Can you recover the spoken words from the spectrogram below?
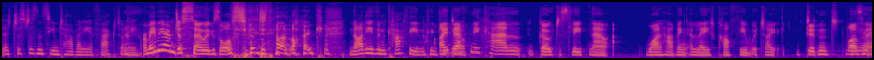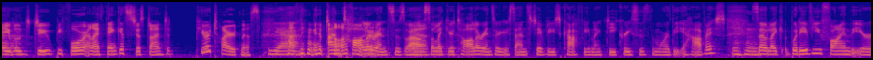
it just doesn't seem to have any effect on me, or maybe I'm just so exhausted that like not even caffeine can keep I me up. definitely can go to sleep now while having a late coffee, which I didn't wasn't Yeah. able to do before, and I think it's just down to pure tiredness. yeah having a and tolerance as well Yeah. so like your tolerance or your sensitivity to caffeine like decreases the more that you have it Mm-hmm. so like but if you find that you're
